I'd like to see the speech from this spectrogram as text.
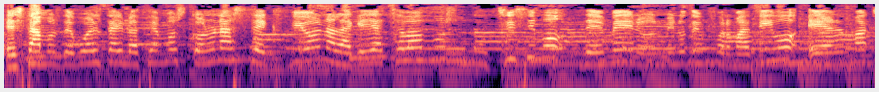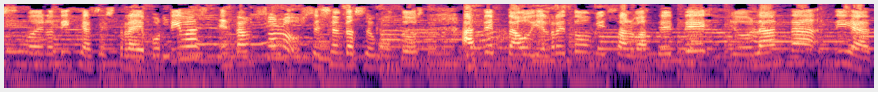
Estamos de vuelta y lo hacemos con una sección a la que ya echábamos muchísimo de menos. Minuto informativo, el máximo de noticias extradeportivas en tan solo 60 segundos. Acepta hoy el reto mi Albacete, Yolanda Díaz.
